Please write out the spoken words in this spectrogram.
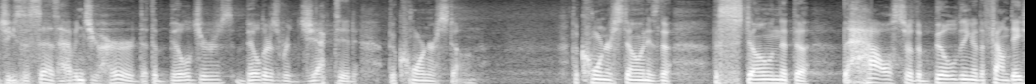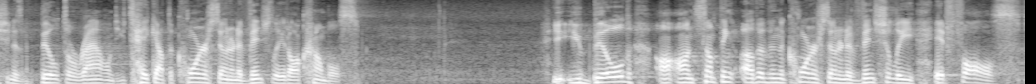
Jesus says, Haven't you heard that the builders, builders rejected the cornerstone? The cornerstone is the, the stone that the, the house or the building or the foundation is built around. You take out the cornerstone and eventually it all crumbles. You, build on, something other than the cornerstone and eventually it falls.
